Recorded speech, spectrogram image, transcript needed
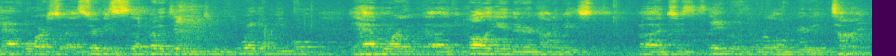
have more uh, service uh, productivity, to employ their people, to have more equality in their economies, to sustain growth over a long period of time.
